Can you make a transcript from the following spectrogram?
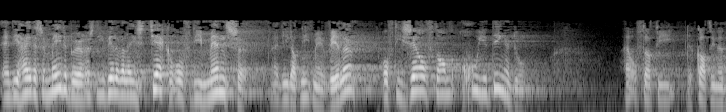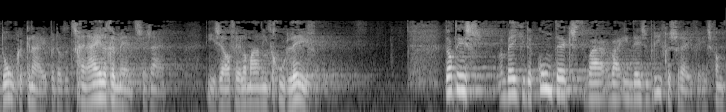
En die heidense medeburgers, die willen wel eens checken of die mensen die dat niet meer willen, of die zelf dan goede dingen doen. Of dat die de kat in het donker knijpen, dat het schijnheilige mensen zijn, die zelf helemaal niet goed leven. Dat is een beetje de context waar, waarin deze brief geschreven is. Van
